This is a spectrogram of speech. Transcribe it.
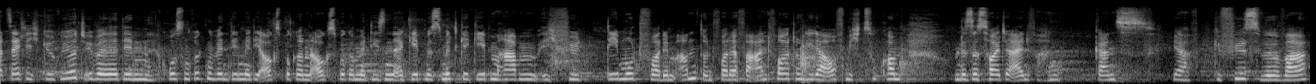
tatsächlich gerührt über den großen Rückenwind, den mir die Augsburgerinnen und Augsburger mit diesem Ergebnis mitgegeben haben. Ich fühle Demut vor dem Amt und vor der Verantwortung, die da auf mich zukommt. Und es ist heute einfach ein ganz ja, Gefühlswirrwarr,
